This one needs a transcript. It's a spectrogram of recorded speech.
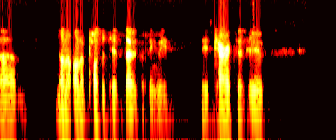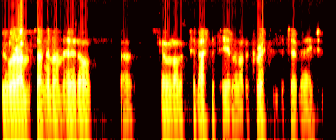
um, on a, on a positive note, I think these these characters who who are unsung and unheard of uh, show a lot of tenacity and a lot of grit and determination.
